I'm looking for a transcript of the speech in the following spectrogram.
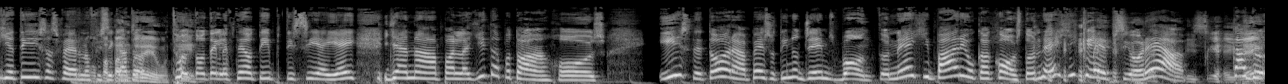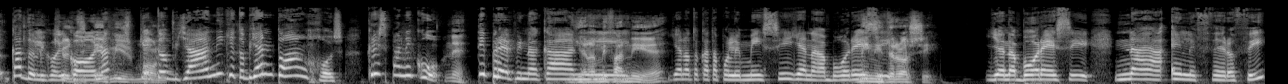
γιατί σας φέρνω φυσικά το, Παπανδρέου, το, τι; το τελευταίο tip της CIA για να απαλλαγείτε από το άγχος. Είστε τώρα, πες ότι είναι ο James Bond. Τον έχει πάρει ο κακός, τον έχει κλέψει, ωραία. Η CIA Κάντο, κάντο λίγο και ο εικόνα. James Και Bond. τον πιάνει και τον πιάνει το άγχος. Κρίση πανικού. Ναι. Τι πρέπει να κάνει Για να μην φανεί, ε. για να το καταπολεμήσει, για να μπορέσει Μην υδρώσει. για να μπορέσει να ελευθερωθεί.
